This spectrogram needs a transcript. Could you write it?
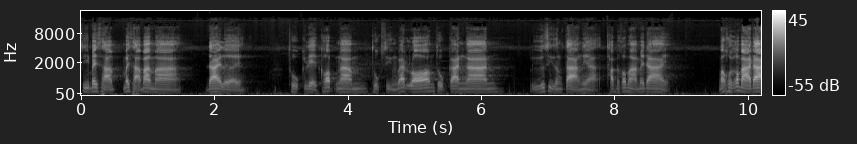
ที่ไม่สามไม่สามารถมาได้เลย ถูกกิเลสครอบงำถูกสิ่งแวดล้อม ถูกการงาน หรือสิ่งต่างๆเนี่ยทำให้เขามาไม่ได้บางคนก็มาได้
